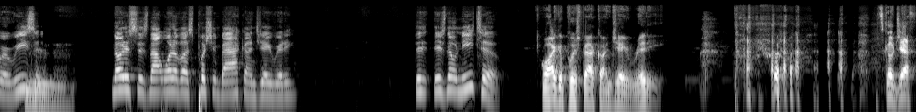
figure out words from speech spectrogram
for a reason. Hmm. Notice there's not one of us pushing back on Jay Ritty. There- there's no need to. Well, I could push back on Jay Ritty. Let's go, Jeff.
